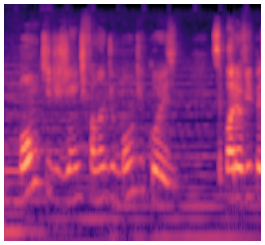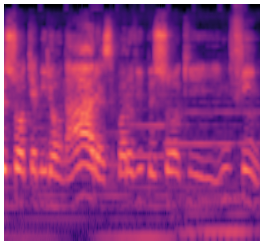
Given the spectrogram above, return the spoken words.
um monte de gente falando de um monte de coisa. Você pode ouvir pessoa que é milionária, você pode ouvir pessoa que, enfim,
